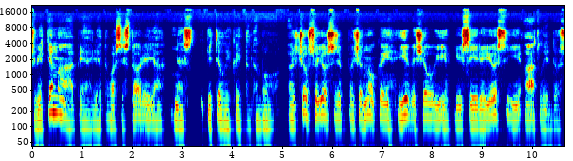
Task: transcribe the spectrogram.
švietimą, apie Lietuvos istoriją, nes kiti laikai tada buvo. Arčiau su juo susipažinau, kai jį vežiau į, į Seirijus, į atlaidus.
